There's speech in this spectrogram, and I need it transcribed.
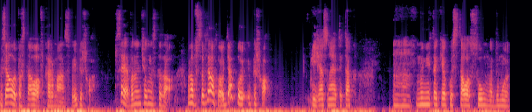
взяла і поставила в карман свій і пішла. Все, вона нічого не сказала. Вона просто взяла, сказала, дякую і пішла. І я, знаєте, так. Мені так якось стало сумно. Думаю,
